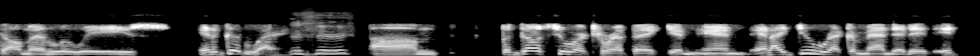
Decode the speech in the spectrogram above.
Thelma and Louise in a good way. Um, but those two are terrific, and and and I do recommend it. It it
